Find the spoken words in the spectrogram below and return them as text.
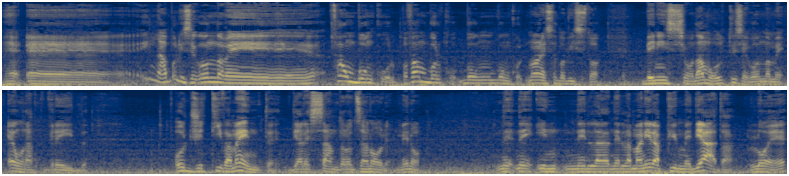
Eh, eh, il Napoli secondo me fa un buon colpo, fa un buon, buon, buon colpo. Non è stato visto benissimo da molti, secondo me è un upgrade oggettivamente di Alessandro Zanoli, almeno ne, ne, in, nella, nella, maniera più immediata lo è,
